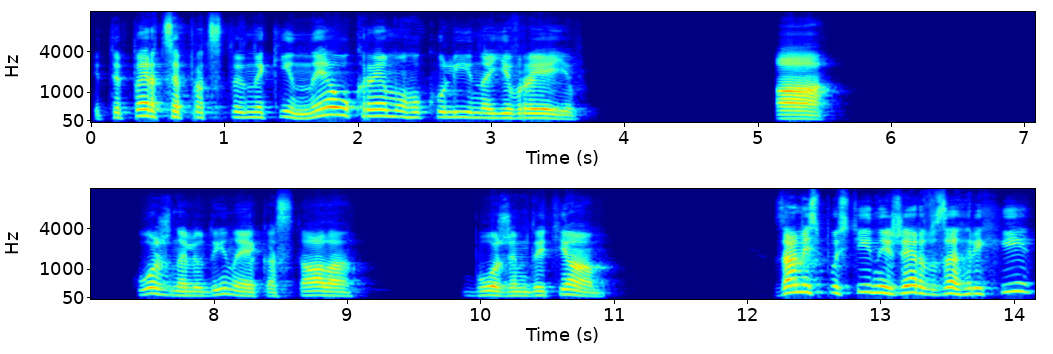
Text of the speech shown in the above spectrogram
І тепер це представники не окремого коліна євреїв, а кожна людина, яка стала Божим дитям. Замість постійних жертв за гріхи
